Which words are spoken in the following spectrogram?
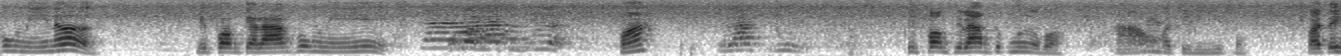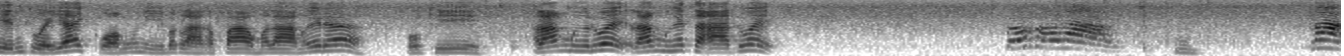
พรุ่งนี้เนอะปิงปองจะล้างพรุ่งนี้โอ้ลาทุกมือวะจะลาทุกมือปิงปองสิล้างทุกมือบ่อ้าวมาจีดีใช่ว่าจะเห็นถวยย่ายกล่องอยู่นี่บักหลากับฟ้าวมาล้างเลยเด้อโอเค ล้างมือด้วย ล้างมือให้สะอาดด้วยเพราะเขาลางอืมบ้าง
